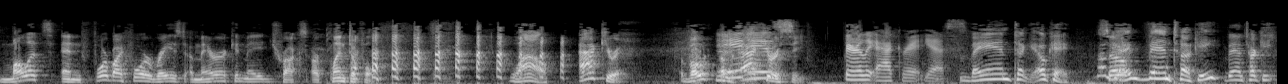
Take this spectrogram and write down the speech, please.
Mullets and 4x4 raised American-made trucks are plentiful. Wow. Accurate. Vote of It is accuracy. Fairly accurate, yes. Vantucky. Okay. Okay. So- Vantucky. Vantucky.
